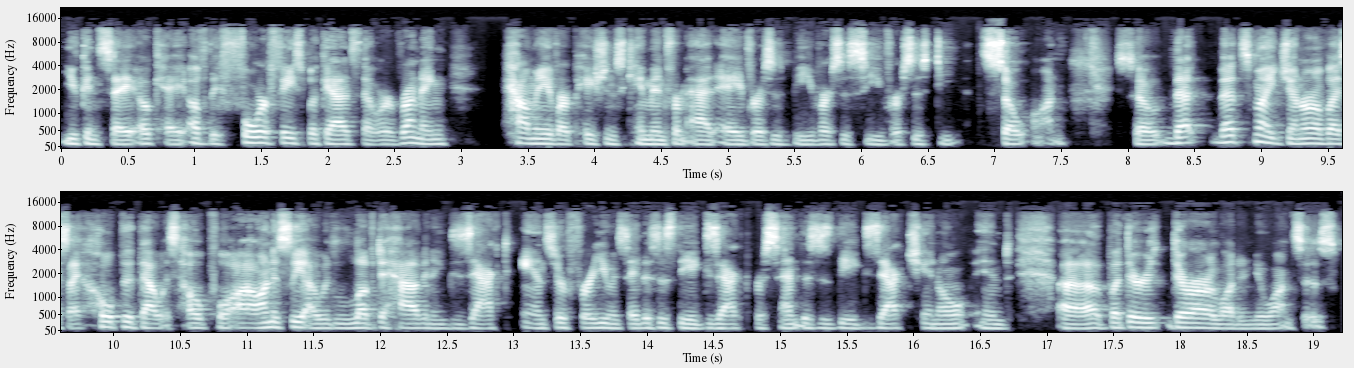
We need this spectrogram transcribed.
you can say okay of the four facebook ads that we're running how many of our patients came in from ad A versus B versus C versus D, and so on. So that that's my general advice. I hope that that was helpful. I, honestly, I would love to have an exact answer for you and say this is the exact percent, this is the exact channel, and uh, but there there are a lot of nuances.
